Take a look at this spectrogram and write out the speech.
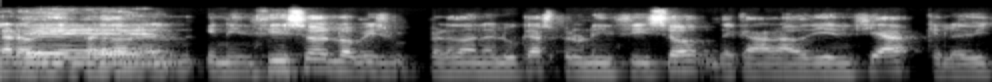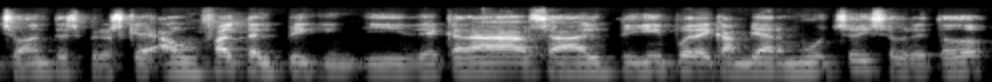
Claro, Eh, y perdón, en, en inciso, lo mismo, perdón, Lucas, pero un inciso de cara a la audiencia, que lo he dicho antes, pero es que aún falta el picking y de cara, o sea, el picking puede cambiar mucho y sobre todo,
